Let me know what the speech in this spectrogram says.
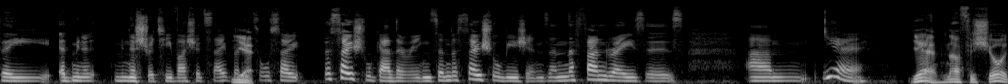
the administrative, I should say, but Yeah. it's also the social gatherings and the social visions and the fundraisers. Um, yeah. Yeah, no, for sure.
